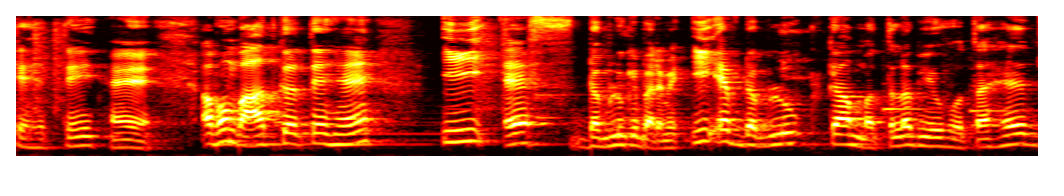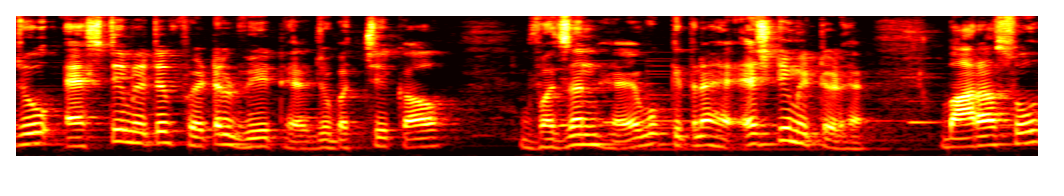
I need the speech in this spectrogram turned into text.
कहते हैं। अब हम बात करते हैं ई एफ़ डब्ल्यू के बारे में। ई एफ़ डब्ल्यू का मतलब ये होता है जो एस्टिमेटेड फेटल वेट है, जो बच्चे का वज़न है, वो कितना है? एस्टिमेटेड है। बारह सौ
